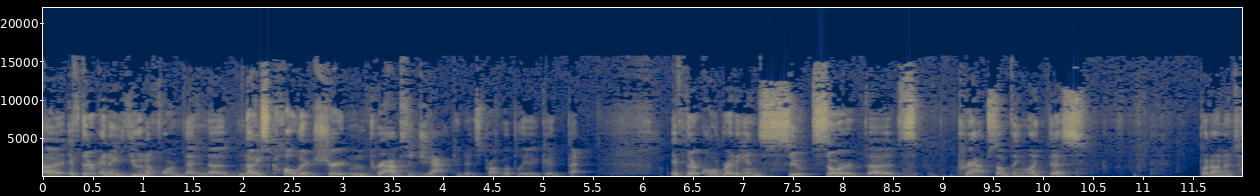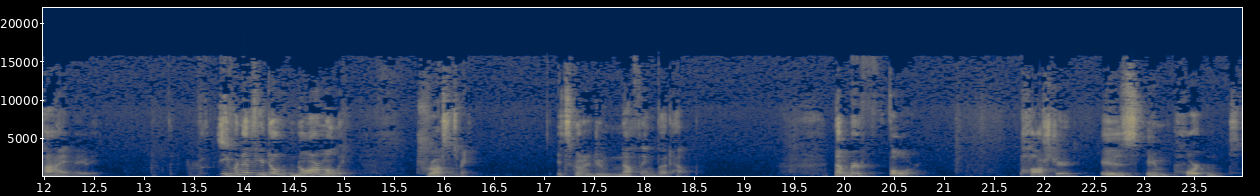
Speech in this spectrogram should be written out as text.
uh, if they're in a uniform, then a nice collared shirt and perhaps a jacket is probably a good bet. If they're already in suits or uh, perhaps something like this, put on a tie maybe. Even if you don't normally, trust me, it's going to do nothing but help. Number four, posture is important.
